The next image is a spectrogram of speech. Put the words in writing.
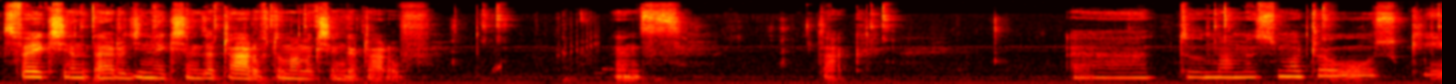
w swojej księ- e, rodzinnej księdze czarów. Tu mamy księgę czarów. Więc tak. E, tu mamy smocze łuski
